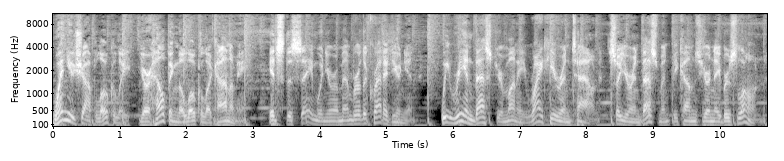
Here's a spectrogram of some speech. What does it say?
When you shop locally, you're helping the local economy. It's the same when you're a member of the credit union. We reinvest your money right here in town, so your investment becomes your neighbor's loan.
